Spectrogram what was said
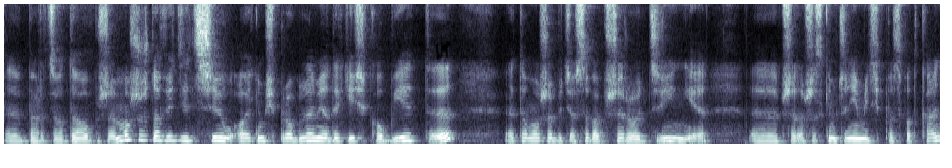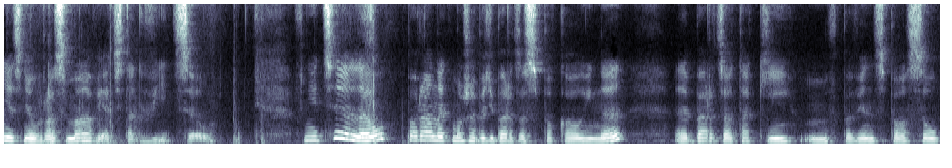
e, bardzo dobrze. Możesz dowiedzieć się o jakimś problemie od jakiejś kobiety, to może być osoba przy rodzinie, e, przede wszystkim czy nie mieć po spotkanie z nią, rozmawiać, tak widzę. W niedzielę poranek może być bardzo spokojny, e, bardzo taki mm, w pewien sposób,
